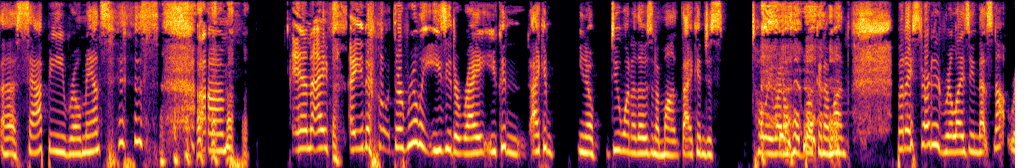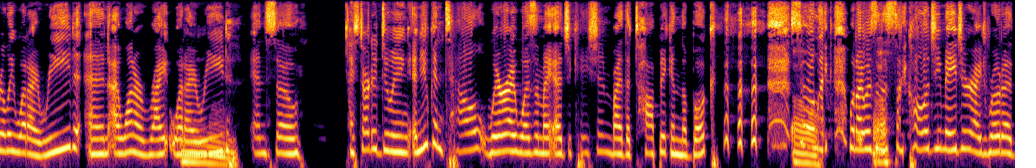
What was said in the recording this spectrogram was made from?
uh, sappy romances. um, and I, I, you know, they're really easy to write. You can, I can, you know, do one of those in a month. I can just totally write a whole book in a month. But I started realizing that's not really what I read and I want to write what mm. I read. Mm. And so I started doing, and you can tell where I was in my education by the topic in the book. so, oh. like when I was in a psychology major, I wrote a,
